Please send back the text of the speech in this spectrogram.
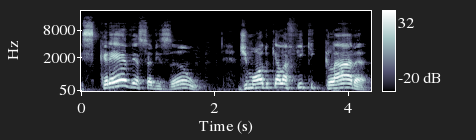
Escreve essa visão de modo que ela fique clara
